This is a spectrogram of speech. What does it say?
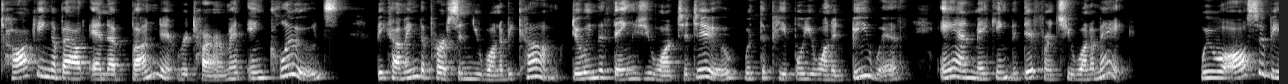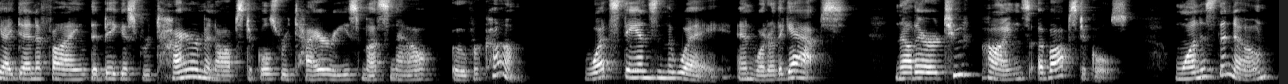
Talking about an abundant retirement includes becoming the person you want to become, doing the things you want to do with the people you want to be with, and making the difference you want to make. We will also be identifying the biggest retirement obstacles retirees must now overcome. What stands in the way and what are the gaps? Now, there are two kinds of obstacles. One is the known,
